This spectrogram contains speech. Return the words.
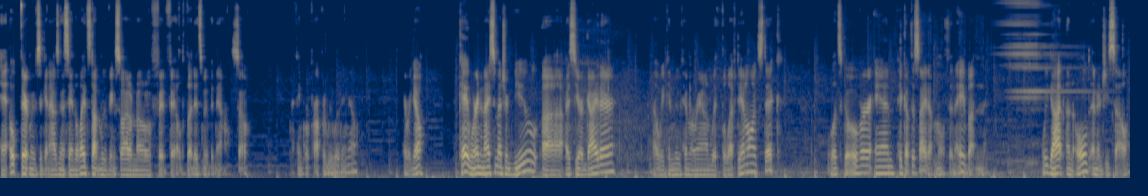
And, oh, there it moves again. I was going to say the light stopped moving, so I don't know if it failed, but it's moving now. So I think we're properly loading now. Here we go. Okay, we're in an isometric view. Uh, I see our guy there. Uh, we can move him around with the left analog stick. Let's go over and pick up this item with an A button. We got an old energy cell.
